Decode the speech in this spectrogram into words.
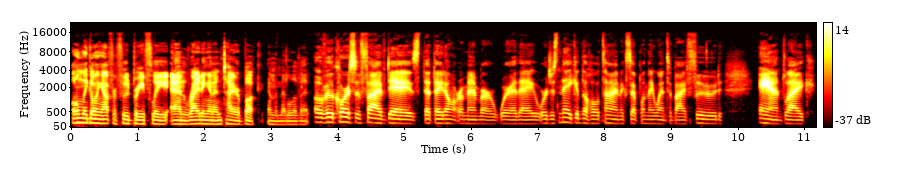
only going out for food briefly, and writing an entire book in the middle of it. Over the course of five days, that they don't remember where they were just naked the whole time, except when they went to buy food and like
